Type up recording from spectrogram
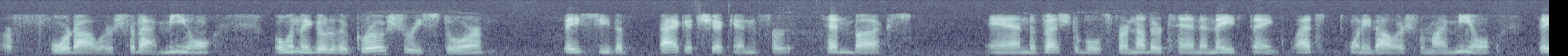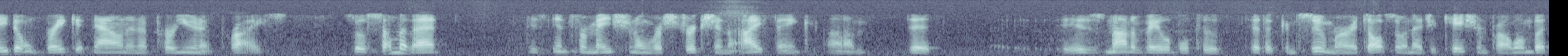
or four dollars for that meal. But when they go to the grocery store, they see the bag of chicken for ten bucks and the vegetables for another ten, and they think well, that's twenty dollars for my meal. They don't break it down in a per unit price. So some of that is informational restriction. I think um, that is not available to, to the consumer. It's also an education problem, but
